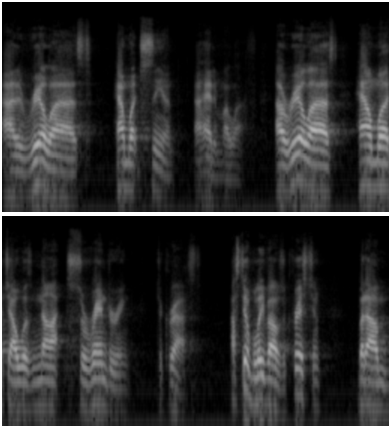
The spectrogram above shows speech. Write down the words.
I realized how much sin I had in my life. I realized how much I was not surrendering to Christ. I still believe I was a Christian, but I'm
